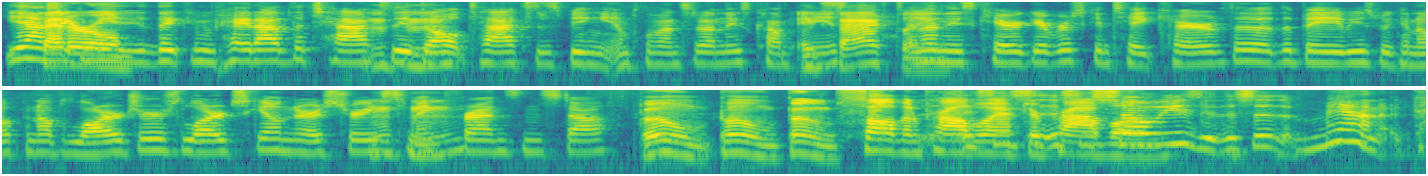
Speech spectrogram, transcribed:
Yeah, Federal. They, can be, they can be paid out of the tax. The mm-hmm. adult tax is being implemented on these companies. Exactly. And then these caregivers can take care of the, the babies. We can open up larger, large scale nurseries to make friends and stuff. boom, boom, boom, solving problem This is- after this problem. is so easy. This is man.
